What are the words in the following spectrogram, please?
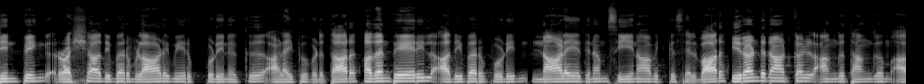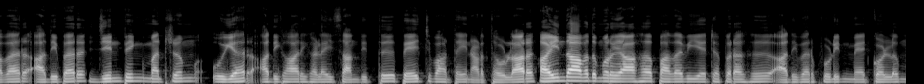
ஜின்பிங் ரஷ்ய அதிபர் விளாடிமிர் புடினுக்கு அழைப்பு விடுத்தார். அதன் பேரில் அதிபர் புடின் நாளைய தினம் சீனாவிற்கு செல்வார். இரண்டு நாட்கள் அங்கு தங்கும் அவர் அதிபர் ஜின்பிங் மற்றும் உயர் அதிகாரிகளை சந்தித்து பேச்சுவார்த்தை நடத்தவுள்ளார். ஐந்தாவது முறையாக பதவியேற்ற பிறகு அதிபர் புடின் மேற்கொள்ளும்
